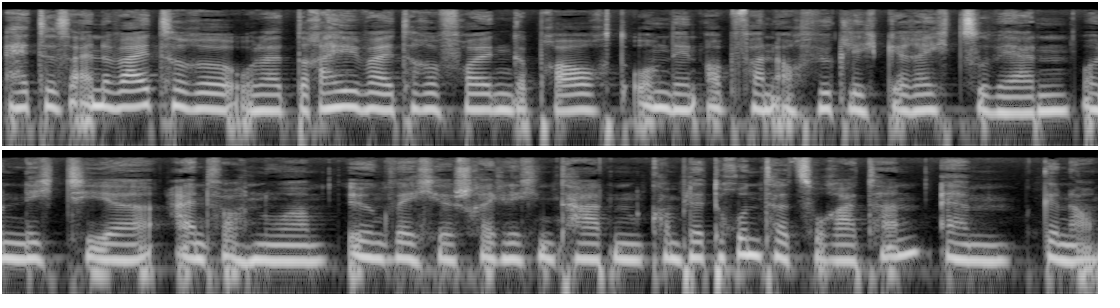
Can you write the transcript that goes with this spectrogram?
hätte es eine weitere oder drei weitere Folgen gebraucht, um den Opfern auch wirklich gerecht zu werden und nicht hier einfach nur irgendwelche schrecklichen Taten komplett runterzurattern. Ähm, genau.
